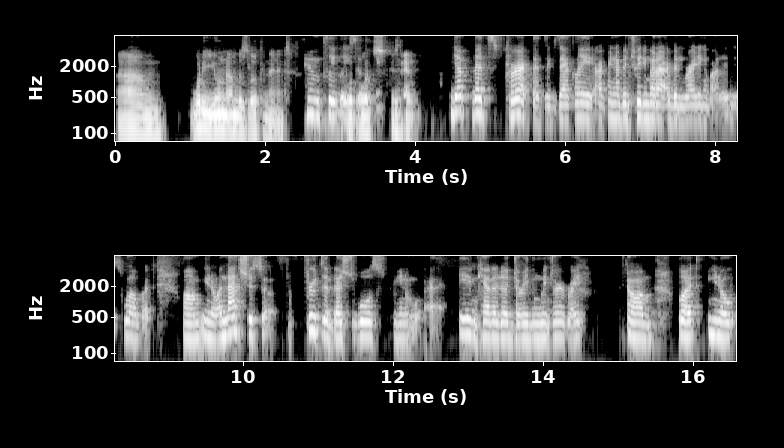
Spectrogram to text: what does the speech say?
Um, what are your numbers looking at? Completely. What, what's is that? Yep, that's correct. That's exactly. I mean, I've been tweeting about it. I've been writing about it as well. But um, you know, and that's just uh, fruits and vegetables. You know, in Canada during the winter, right? Um, but you know,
